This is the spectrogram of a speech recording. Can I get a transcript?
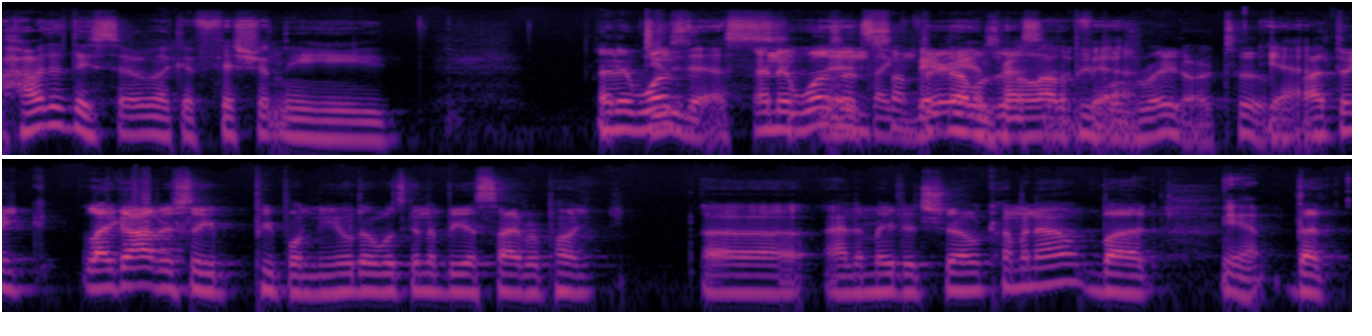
how did they so like efficiently and it do was this? and it wasn't like, something that was in a lot of people's yeah. radar too. Yeah. I think like obviously people knew there was going to be a cyberpunk uh, animated show coming out, but yeah that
